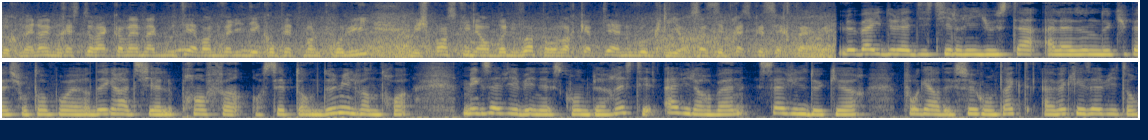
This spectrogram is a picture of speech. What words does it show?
donc maintenant, il me restera quand même à goûter avant de valider complètement le produit. Mais je pense qu'il est en bonne voie pour avoir capté un nouveau client. Ça, c'est presque certain. Le bail de la distillerie Yusta à la zone d'occupation temporaire des gratte-ciel prend fin en septembre 2023, mais Xavier Bénès compte bien rester à Villeurbanne, sa ville de cœur, pour garder ce contact avec les habitants.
